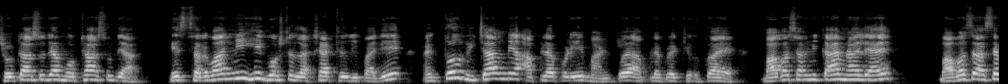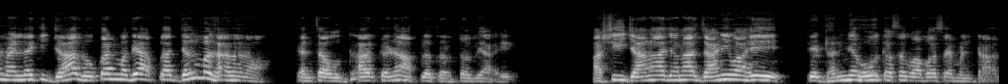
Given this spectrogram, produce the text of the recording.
छोटा असू द्या मोठा असू द्या हे सर्वांनी ही गोष्ट लक्षात ठेवली पाहिजे आणि तो विचार मी आपल्यापुढे मांडतोय आपल्यापुढे ठेवतोय. बाबासाहेबांनी काय म्हणाले आहे? बाबासाहेब असे म्हणाले आहे की ज्या लोकांमध्ये आपला जन्म झाला त्यांचा उद्धार करणं आपलं कर्तव्य आहे. अशी ज्यांना ज्यांना जाणीव आहे ते धन्य होत असं बाबासाहेब म्हणतात.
